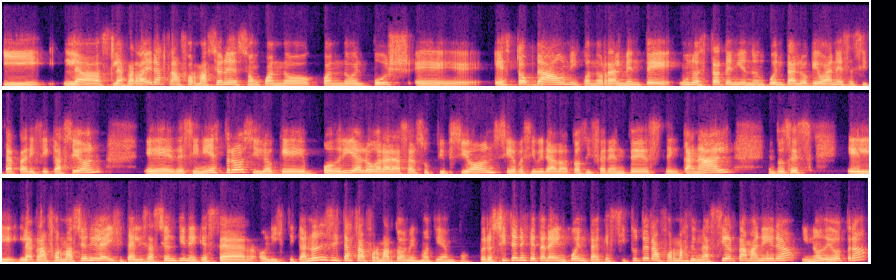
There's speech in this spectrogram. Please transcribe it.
Y las, verdaderas transformaciones son cuando, cuando el push eh, es top-down y cuando realmente uno está teniendo en cuenta lo que va a necesitar tarificación eh, de siniestros y lo que podría lograr hacer suscripción si recibiera datos diferentes del canal. Entonces, la transformación y la digitalización tiene que ser holística. No necesitas transformar todo al mismo tiempo, pero sí tienes que tener en cuenta que si tú te transformas de una cierta manera y no de otra,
